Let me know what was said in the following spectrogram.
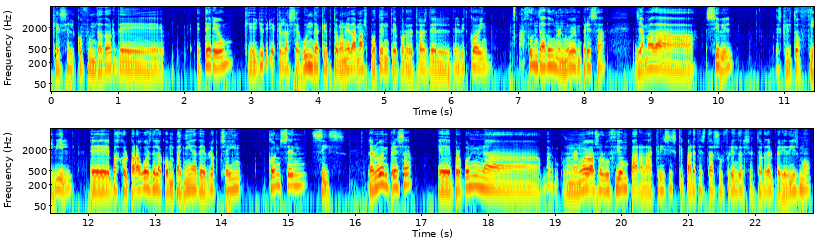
que es el cofundador de Ethereum, que yo diría que es la segunda criptomoneda más potente por detrás del, Bitcoin, ha fundado una nueva empresa llamada Civil, escrito Civil, eh, bajo el paraguas de la compañía de blockchain ConsensSys. La nueva empresa eh, propone una, pues una nueva solución para la crisis que parece estar sufriendo el sector del periodismo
